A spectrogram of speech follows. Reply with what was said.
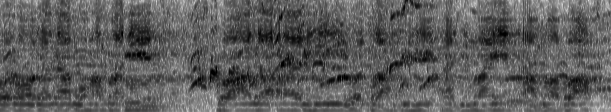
wa maulana Muhammadin wa ala alihi wa sahbihi ajmain amma ba'd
